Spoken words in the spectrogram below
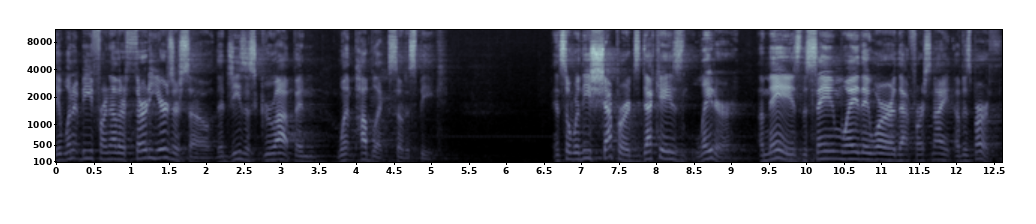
It wouldn't be for another 30 years or so that Jesus grew up and went public, so to speak. And so, were these shepherds decades later amazed the same way they were that first night of his birth?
